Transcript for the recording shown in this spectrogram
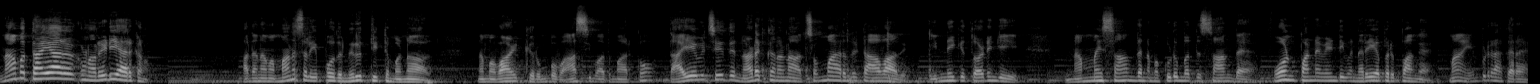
நாம தயாராக இருக்கணும் ரெடியா இருக்கணும். அதை நம்ம மனசுல எப்போது நிறுத்திட்டோம்னால் நம்ம வாழ்க்கை ரொம்ப ஆசீர்வாதமா இருக்கும். தயவு செய்து நடக்கணும்னா சும்மா இருந்துட்டு ஆகாது இன்னைக்கு தொடங்கி நம்மை சார்ந்த நம்ம குடும்பத்தை சார்ந்த ஃபோன் பண்ண வேண்டியவன் நிறைய பேர் இருப்பாங்க. மா எப்படிடா இருக்கிற?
